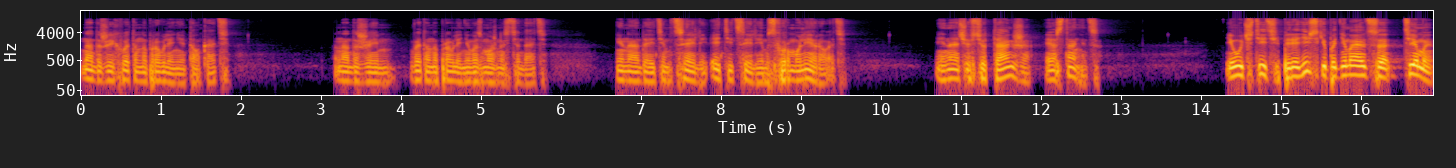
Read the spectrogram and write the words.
надо же их в этом направлении толкать. Надо же им в этом направлении возможности дать. И надо этим цели, эти цели им сформулировать. Иначе все так же и останется. И учтите, периодически поднимаются темы,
